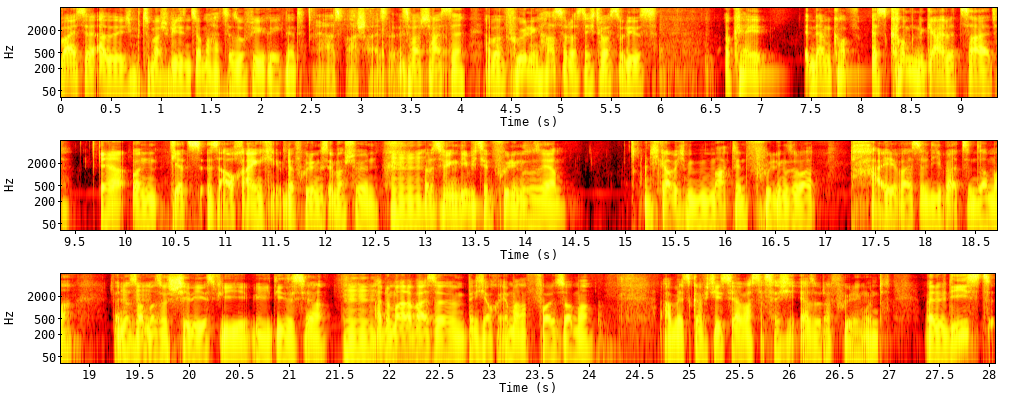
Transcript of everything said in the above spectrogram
weißt ja, also ich, zum Beispiel diesen Sommer hat es ja so viel geregnet. Ja, es war scheiße. Es war scheiße. Aber im Frühling hast du das nicht. Du hast so dieses, okay, in deinem Kopf, es kommt eine geile Zeit. Ja. Und jetzt ist auch eigentlich, der Frühling ist immer schön. Mhm. Und deswegen liebe ich den Frühling so sehr. Und ich glaube, ich mag den Frühling sogar teilweise lieber als den Sommer, wenn der Mhm. Sommer so chilly ist wie, wie dieses Jahr. Mhm. Aber normalerweise bin ich auch immer voll Sommer. Aber jetzt glaube ich, dieses Jahr war es tatsächlich eher so der Frühling. Und meine least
